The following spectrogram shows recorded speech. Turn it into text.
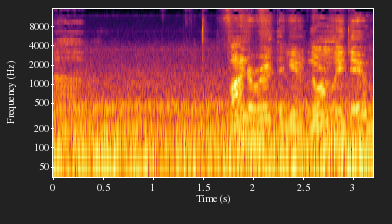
Um, find a route that you normally do,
